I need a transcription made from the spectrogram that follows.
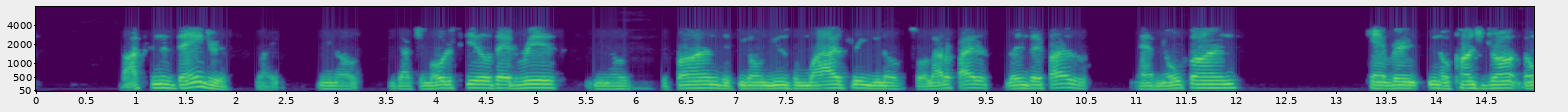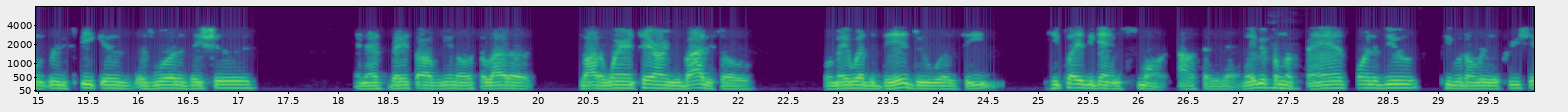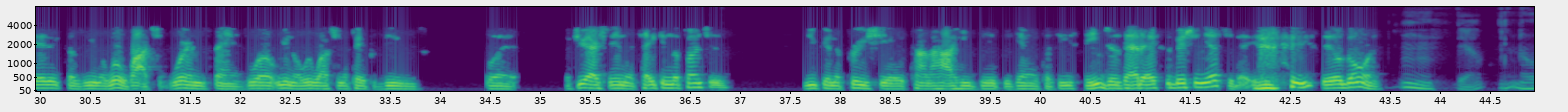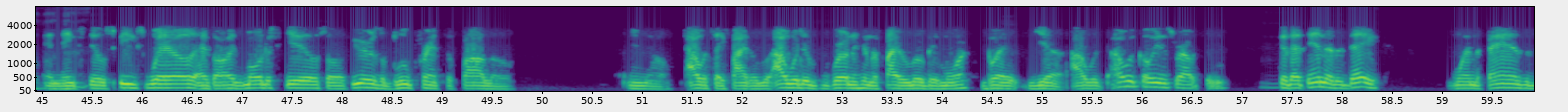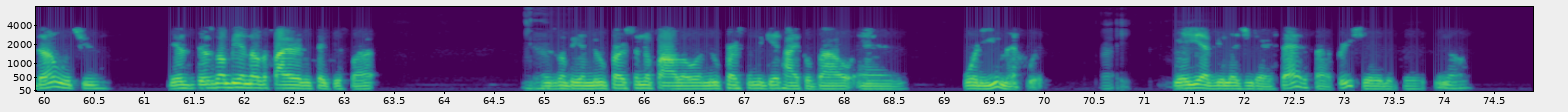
boxing is dangerous. Like you know, you got your motor skills at risk. You know, mm-hmm. the funds if you don't use them wisely. You know, so a lot of fighters, legendary fighters, have no funds. Can't very you know punch drunk. Don't really speak as as well as they should. And that's based off you know it's a lot of a lot of wear and tear on your body. So what Mayweather did do was he he played the game smart. I'll say that. Maybe from a fan's point of view, people don't really appreciate it because you know we're watching, we're in the stands, well you know we're watching the pay per views. But if you're actually in there taking the punches, you can appreciate kind of how he did the game because he he just had an exhibition yesterday. He's still going Mm, yeah. I know about and he still speaks well, has all his motor skills. So if yours a blueprint to follow, you know, I would say fight a little. I would have wanted him to fight a little bit more, but yeah, I would I would go his route too. Because at the end of the day, when the fans are done with you, there's there's gonna be another fighter to take your spot. Yeah. There's gonna be a new person to follow, a new person to get hype about, and what are you left with? Right. yeah, you have your legendary status. I appreciate it, but you know,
